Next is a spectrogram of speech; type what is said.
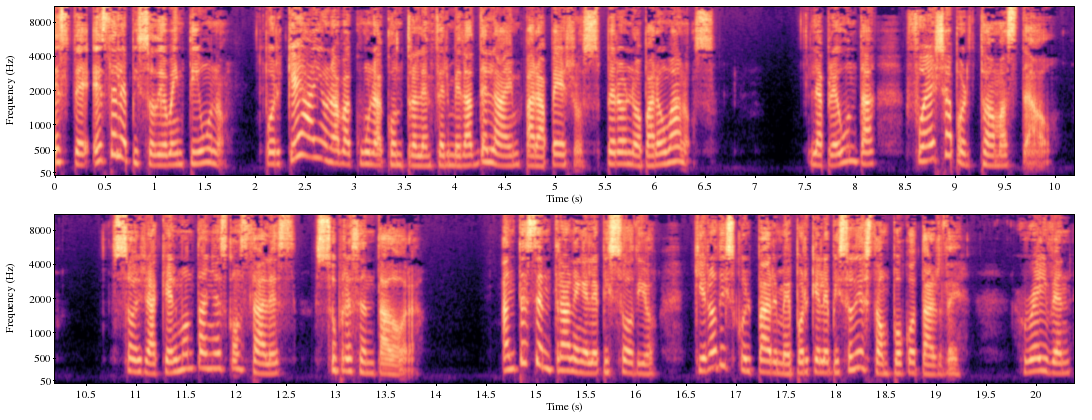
Este es el episodio 21. ¿Por qué hay una vacuna contra la enfermedad de Lyme para perros, pero no para humanos? La pregunta fue hecha por Thomas Dow. Soy Raquel Montañez González, su presentadora. Antes de entrar en el episodio, quiero disculparme porque el episodio está un poco tarde. Raven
